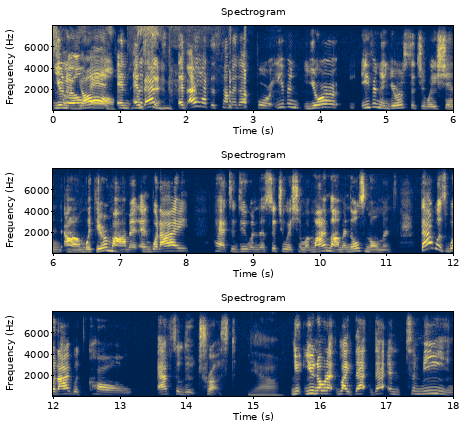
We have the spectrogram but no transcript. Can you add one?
you know, y'all, and and, and that's if I had to sum it up for even your even in your situation um, with your mom and, and what I had to do in the situation with my mom in those moments, that was what I would call absolute trust. Yeah. You, you know what I, like that that and to me,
